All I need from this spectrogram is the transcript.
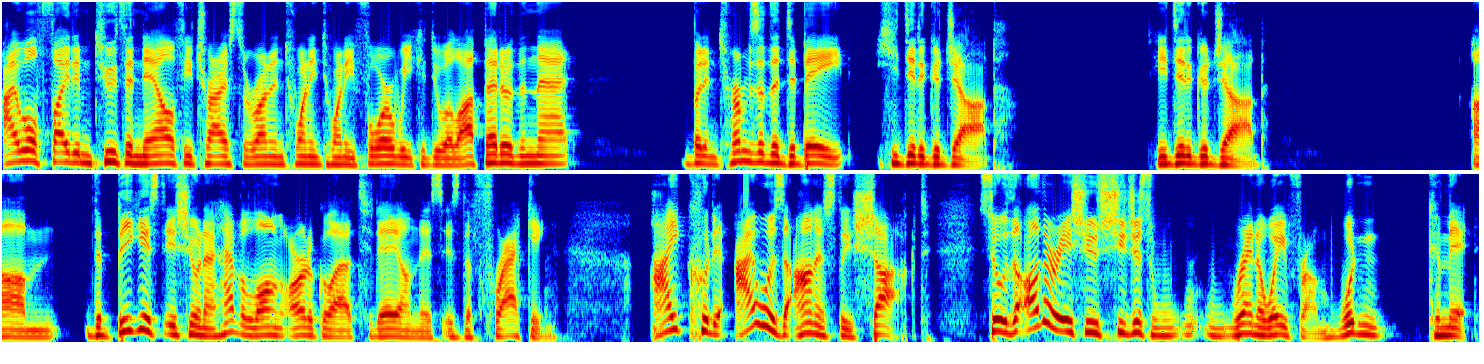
I will fight him tooth and nail if he tries to run in 2024. We could do a lot better than that. But in terms of the debate, he did a good job. He did a good job. Um, the biggest issue, and I have a long article out today on this, is the fracking. I could, I was honestly shocked. So the other issues she just w- ran away from, wouldn't commit.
